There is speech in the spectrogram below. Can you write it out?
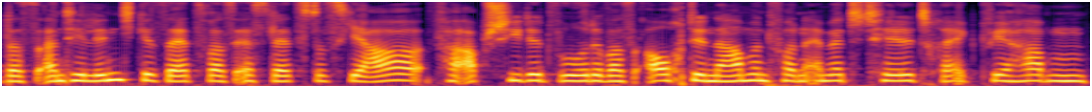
das Anti-Lynch-Gesetz, was erst letztes Jahr verabschiedet wurde, was auch den Namen von Emmett Till trägt. Wir haben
